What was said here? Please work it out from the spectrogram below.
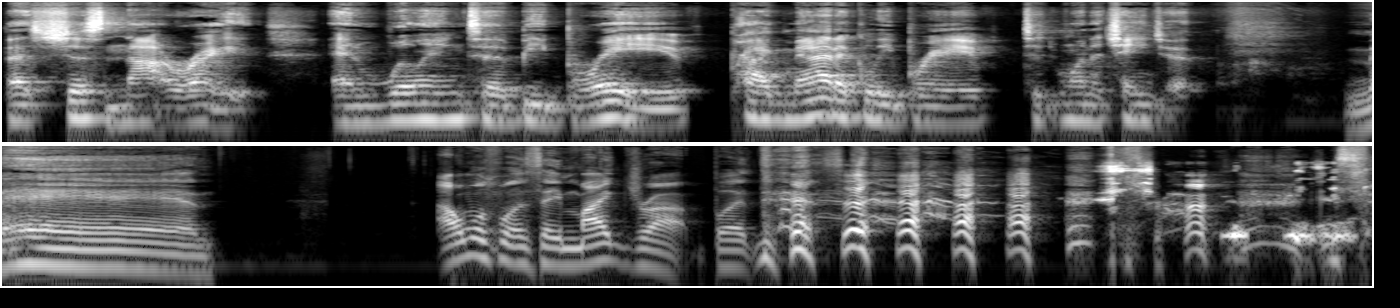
that's just not right and willing to be brave, pragmatically brave to want to change it. Man, I almost want to say mic drop, but it's,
